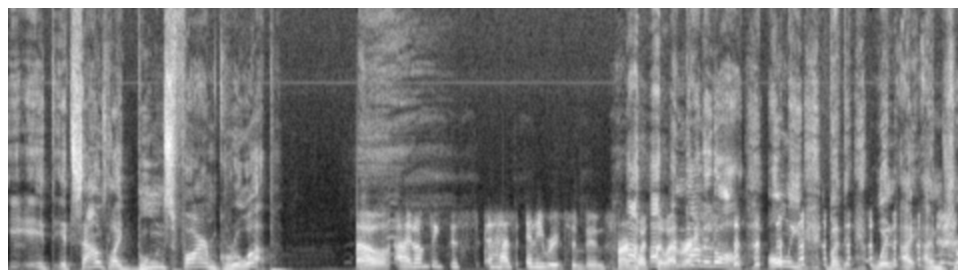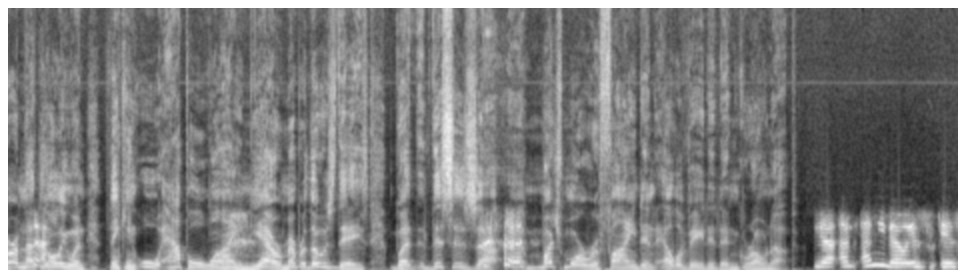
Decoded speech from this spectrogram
it. It sounds like Boone's Farm grew up. Oh, I don't think this has any roots in Boone's Farm whatsoever. not at all. Only, but when I, I'm sure I'm not the only one thinking, "Oh, apple wine, yeah, remember those days." But this is uh, much more refined and elevated and grown up. Yeah, and and you know is is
